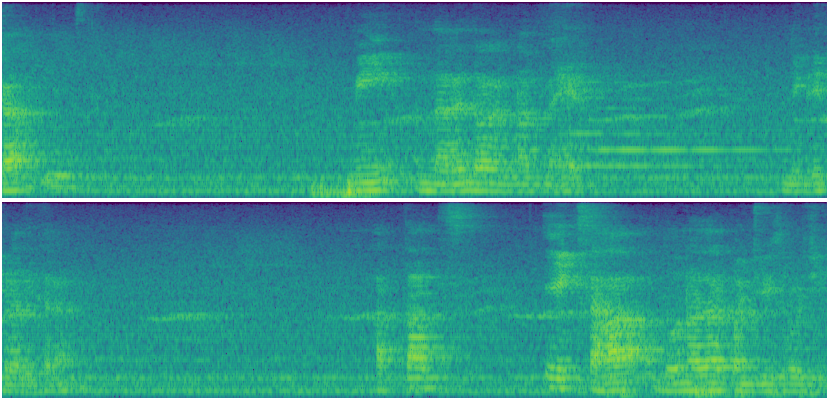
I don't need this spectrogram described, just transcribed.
नमस्कार. मी नरेंद्र रंगनाथ मेहर निगडी प्राधिकरण. आत्ताच एक सहा दोन हजार पंचवीस रोजी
